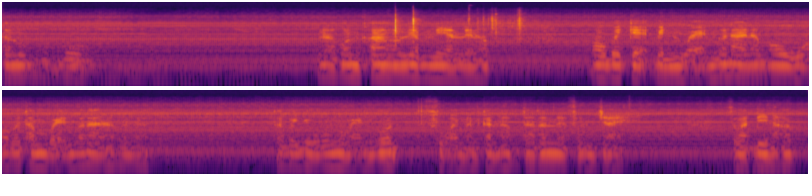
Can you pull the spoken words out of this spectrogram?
ทะลุบุโบนะค่อนข้างเรียบเนียนเลยนะครับ เอาไปแกะเป็นแหวนก็ได้นะเอาเอาหัวไปทำแหวนก็ได้นะครับนะถ้าไปอยู่บนแหวนก็สวยเหมือนกันนะครับ ถ้าท่านสนใจ สวัสดีนะครับ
